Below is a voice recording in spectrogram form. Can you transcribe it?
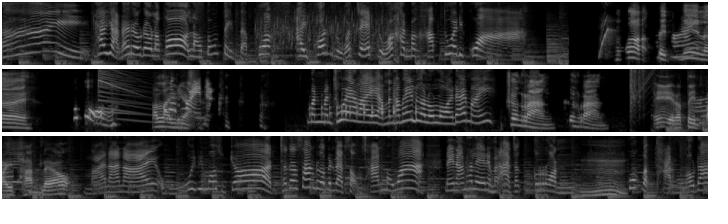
ได้ ถ้าอยากได้เร็วๆ แล้วก็เราต้องติดแบบพวกไอพ่นหรือว่าเจ็ตหรือว่าคันบังคับด้วยดีกว่า แล้วก็ติดนี่เลยผู้โป่งอะไรเนี่ยทำไมเนี่ย มันมันช่วยอะไรอะ มันทำให้เรือเราลอยได้ไหม เครื่องราง เครื่องราง เอ้เราติดใบพัดแล้วมานะนายโอ้โหพี่โมสุดยอด ฉันจะสร้างเรือเป็นแบบสองชั้นเพราะว่าในน้ำทะเลเนี่ยมันอาจจะกร่อนอืมพวกแบบฐานของเราได้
